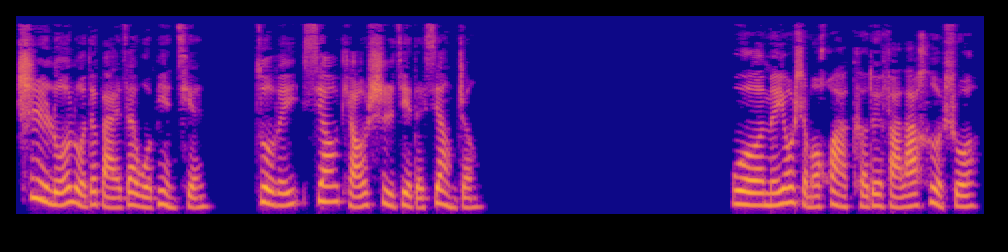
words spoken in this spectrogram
赤裸裸地摆在我面前。作为萧条世界的象征，我没有什么话可对法拉赫说，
